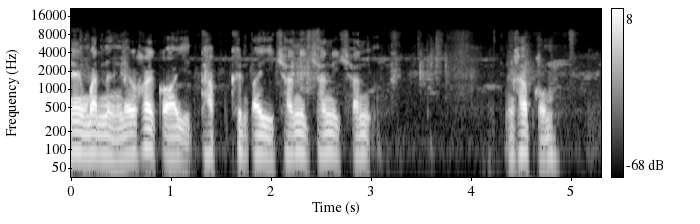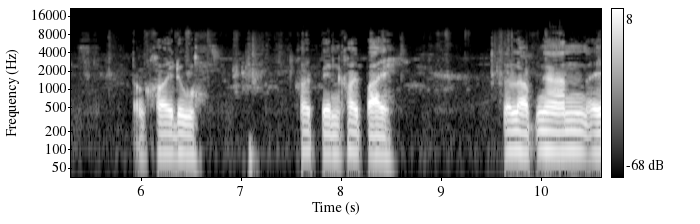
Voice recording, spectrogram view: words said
แห้งวันหนึ่งแล้วค่อยก่ออิฐทับขึ้นไปอีกชั้นอีกชั้นอีกชั้นนะครับผม ต้องคอยดู ค่อยเป็นค่อยไปสำหรับงานไอ้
